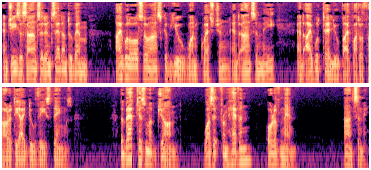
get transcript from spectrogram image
And Jesus answered and said unto them, I will also ask of you one question, and answer me, and I will tell you by what authority I do these things. The baptism of John, was it from heaven or of men? Answer me.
